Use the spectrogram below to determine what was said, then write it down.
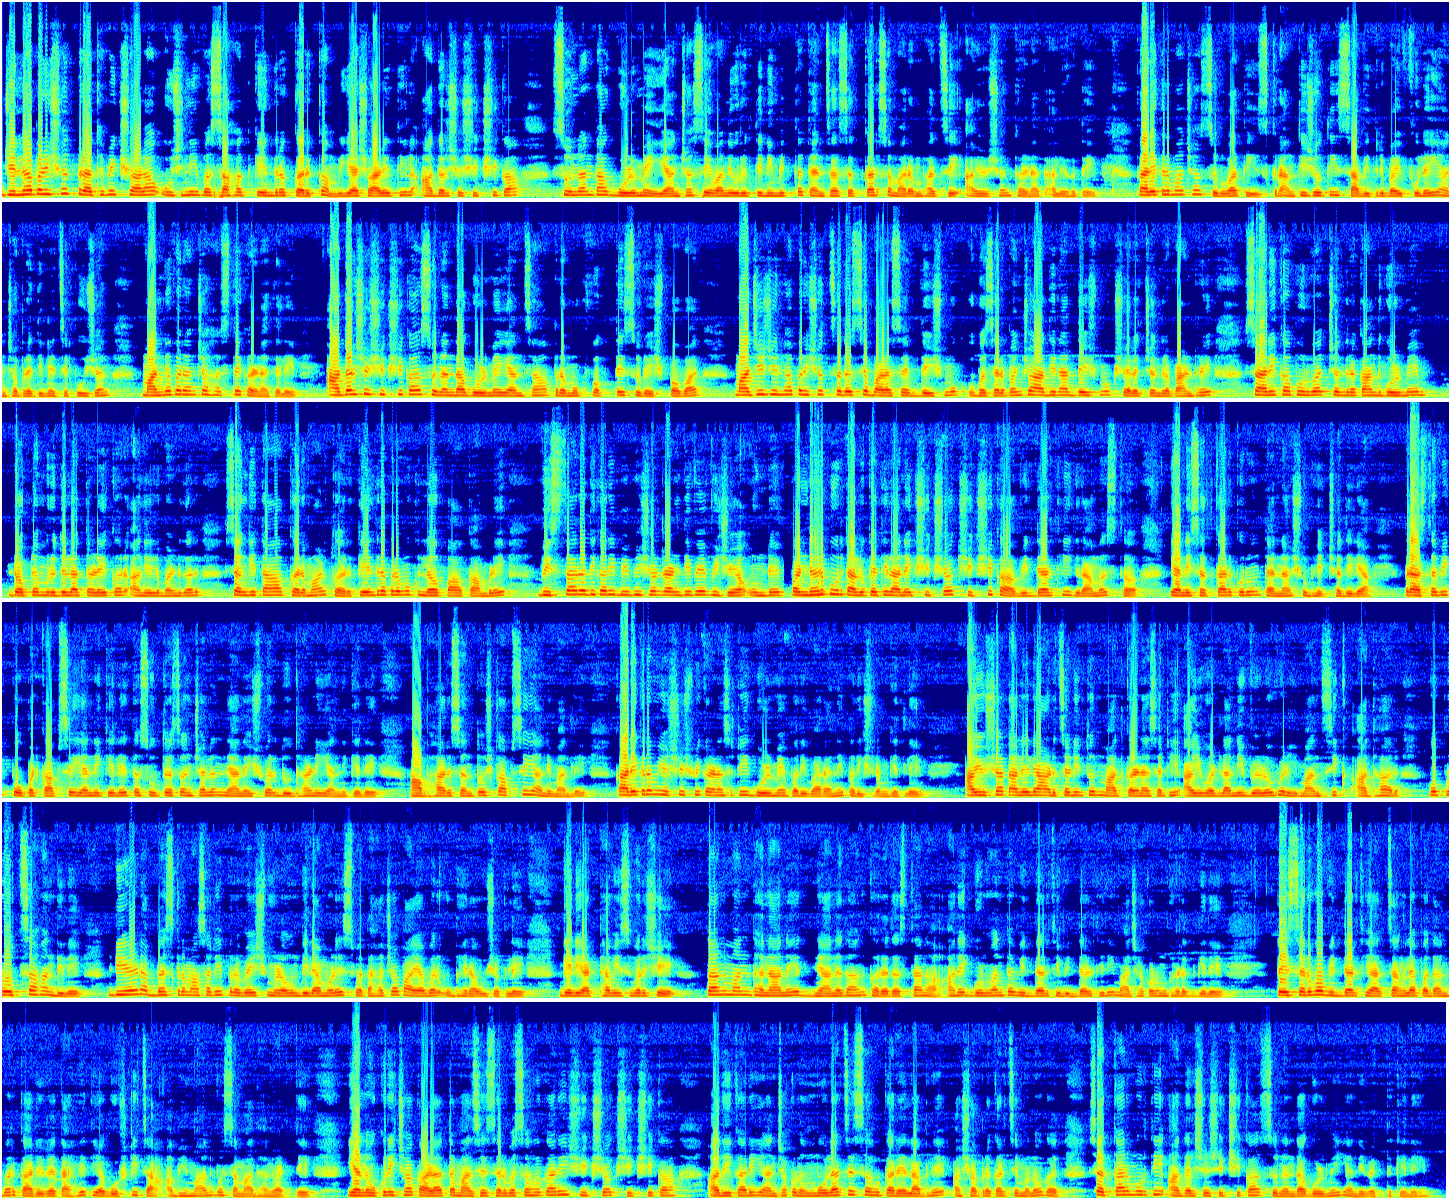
जिल्हा परिषद प्राथमिक शाळा उजनी वसाहत केंद्र करकम या शाळेतील आदर्श शिक्षिका सुनंदा गुळमे यांच्या सेवानिवृत्तीनिमित्त त्यांचा सत्कार समारंभाचे आयोजन करण्यात आले होते. कार्यक्रमाच्या सुरुवातीस क्रांतीज्योती सावित्रीबाई फुले यांच्या प्रतिमेचे पूजन मान्यवरांच्या हस्ते करण्यात आले. आदर्श शिक्षिका सुनंदा गुळमे यांचा प्रमुख वक्ते सुरेश पवार माजी जिल्हा परिषद सदस्य बाळासाहेब देशमुख उपसरपंच आदिनाथ देशमुख शरदचंद्र पांढरे सारिका पूर्वज चंद्रकांत गुळमे डॉक्टर मृदुला तळेकर अनिल बंडगर संगीता करमाळकर केंद्रप्रमुख ल. पा. कांबळे विस्तार अधिकारी बिभीषण रणदिवे विजया उंडे पंढरपूर तालुक्यातील अनेक शिक्षक शिक्षिका विद्यार्थी ग्रामस्थ यांनी सत्कार करून त्यांना शुभेच्छा दिल्या. प्रास्ताविक पोपट कापसे यांनी केले तर सूत्रसंचालन ज्ञानेश्वर दुधाणी यांनी केले. आभार संतोष कापसे यांनी मानले. कार्यक्रम यशस्वी करण्यासाठी गुळमे परिवाराने परिश्रम घेतले. आयुष्यात आलेल्या अडचणीतून मात करण्यासाठी आई वडिलांनी वेळोवेळी मानसिक आधार व प्रोत्साहन दिले. डीएड अभ्यासक्रमासाठी प्रवेश मिळवून दिल्यामुळे स्वतःच्या पायावर उभे राहू शकले. गेली अठ्ठावीस वर्षे तन मन धनाने ज्ञानदान करत असताना अनेक गुणवंत विद्यार्थी विद्यार्थिनी माझ्याकडून घडत गेले. ते सर्व विद्यार्थी आज चांगल्या पदांवर कार्यरत आहेत या गोष्टीचा अभिमान व समाधान वाटते. या नोकरीच्या काळात माझे सर्व सहकारी शिक्षक शिक्षिका अधिकारी यांच्याकडून मोलाचे सहकार्य लाभले अशा प्रकारचे मनोगत सत्कारमूर्ती आदर्श शिक्षिका सुनंदा गुळमे यांनी व्यक्त केले.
